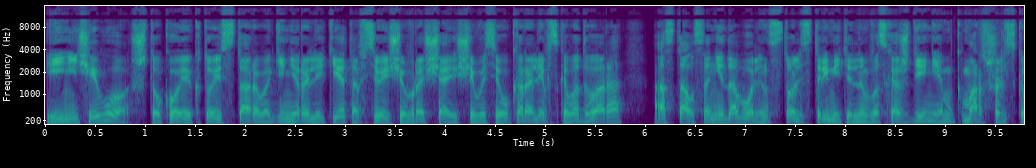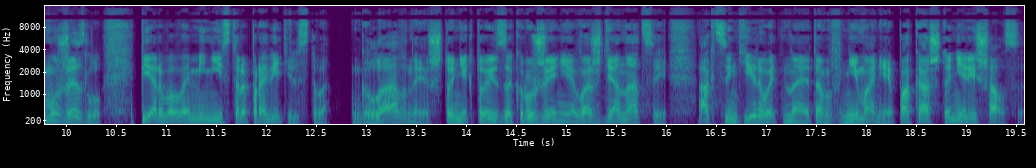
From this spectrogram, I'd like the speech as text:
И ничего, что кое-кто из старого генералитета, все еще вращающегося у королевского двора, остался недоволен столь стремительным восхождением к маршальскому жезлу первого министра правительства. Главное, что никто из окружения вождя нации акцентировать на этом внимание пока что не решался.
